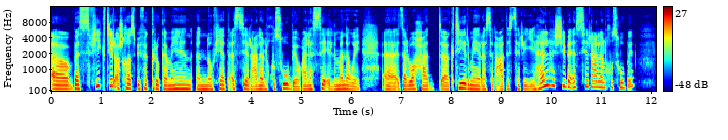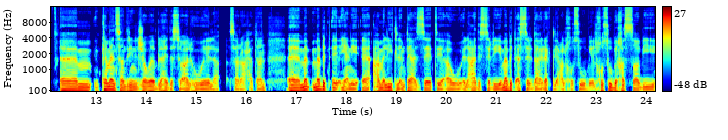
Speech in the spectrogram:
آه بس في كتير أشخاص بيفكروا كمان أنه فيها تاثر على الخصوبة وعلى السائل المنوي. آه إذا الواحد كتير مارس العادة السرية. هل هالشي بيأثر على الخصوبة؟ كمان ساندرين الجواب لهذا السؤال هو لا صراحة. آه، ما ما بت يعني آه، عملية الإمتاع الذاتي أو العادة السرية ما بتأثر directly على الخصوبة، الخصوبة خاصة ب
